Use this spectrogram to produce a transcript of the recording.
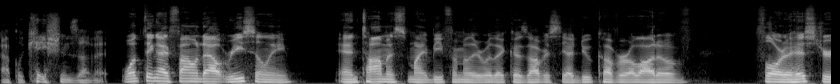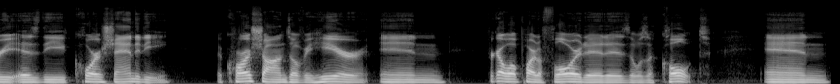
applications of it. One thing I found out recently, and Thomas might be familiar with it because obviously I do cover a lot of Florida history, is the Koreshan Unity. The Koreshans over here in forgot what part of Florida it is. It was a cult, and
